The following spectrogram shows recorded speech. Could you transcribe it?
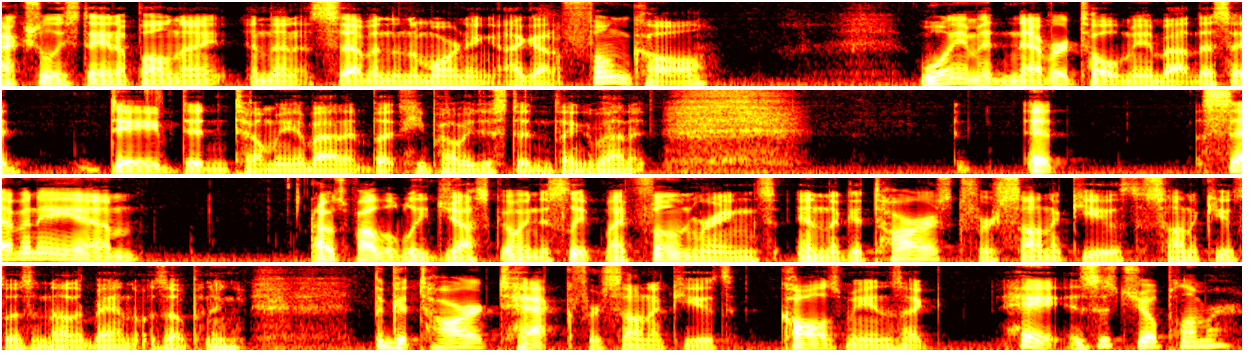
Actually stayed up all night and then at 7 in the morning I got a phone call. William had never told me about this. I Dave didn't tell me about it, but he probably just didn't think about it at 7 a.m., I was probably just going to sleep. My phone rings, and the guitarist for Sonic Youth, Sonic Youth was another band that was opening. The guitar tech for Sonic Youth calls me and is like, Hey, is this Joe Plummer?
